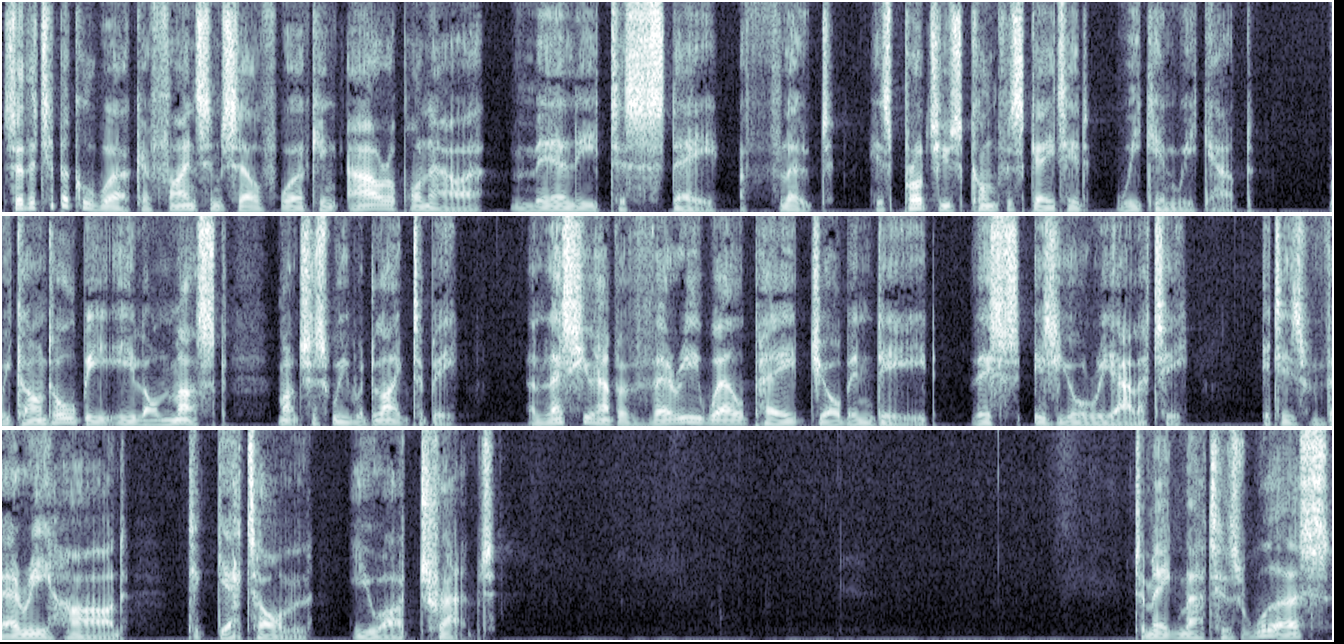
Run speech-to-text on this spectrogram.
So the typical worker finds himself working hour upon hour merely to stay afloat, his produce confiscated week in, week out. We can't all be Elon Musk, much as we would like to be. Unless you have a very well paid job indeed, this is your reality. It is very hard to get on. You are trapped. To make matters worse,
